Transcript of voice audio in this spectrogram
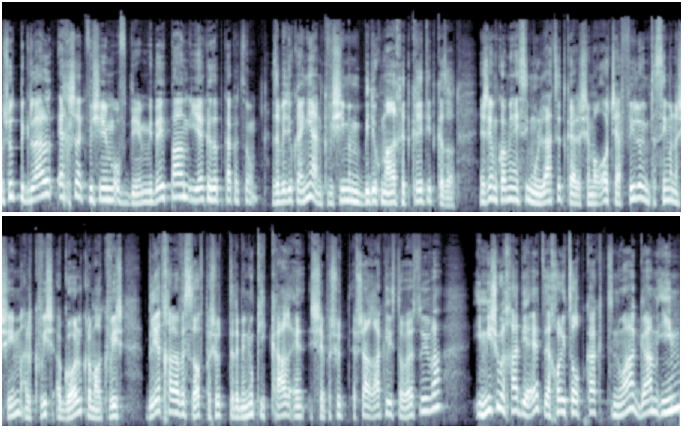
פשוט בגלל איך שהכבישים עובדים מדי פעם יהיה כזה פקק עצום. זה בדיוק העניין כבישים הם בדיוק מערכת קריטית כזאת יש גם כל מיני סימולציות כאלה שמראות שאפילו אם תשים אנשים על כביש עגול כלומר כביש בלי התחלה וסוף פשוט תדמיינו כיכר שפשוט אפשר רק להסתובב סביבה אם מישהו אחד יעץ זה יכול ליצור פקק תנועה גם אם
